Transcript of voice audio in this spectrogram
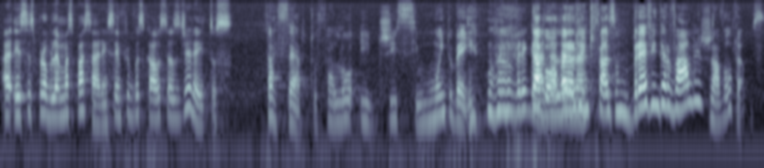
ah, esses problemas passarem, sempre buscar os seus direitos. Tá certo, falou e disse muito bem. Obrigada. Tá bom, agora a gente faz um breve intervalo e já voltamos.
